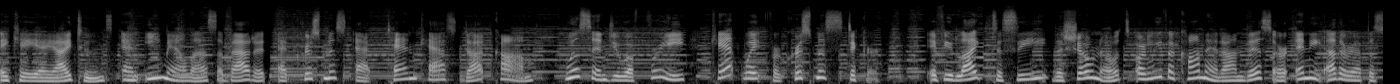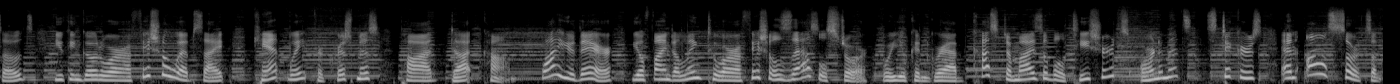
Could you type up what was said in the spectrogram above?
aka iTunes, and email us about it at Christmas at tancast.com, we'll send you a free Can't Wait for Christmas sticker. If you'd like to see the show notes or leave a comment on this or any other episodes, you can go to our official website, can'twaitforchristmaspod.com. While you're there, you'll find a link to our official Zazzle store where you can grab customizable t shirts, ornaments, stickers, and all sorts of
